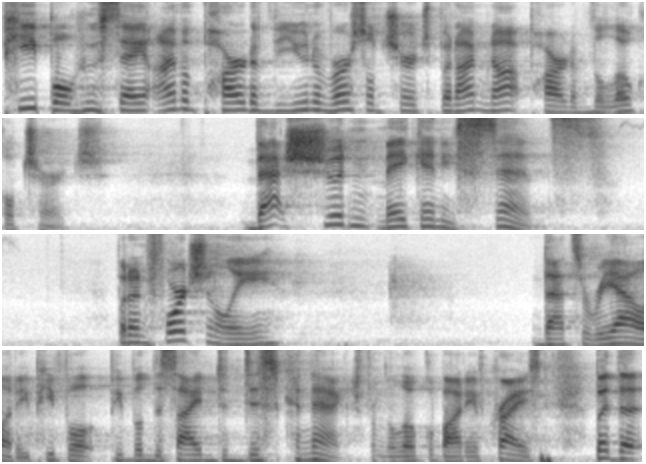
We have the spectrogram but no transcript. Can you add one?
people who say, I'm a part of the universal church, but I'm not part of the local church. That shouldn't make any sense. But unfortunately, that's a reality. People, people decide to disconnect from the local body of Christ. But the,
